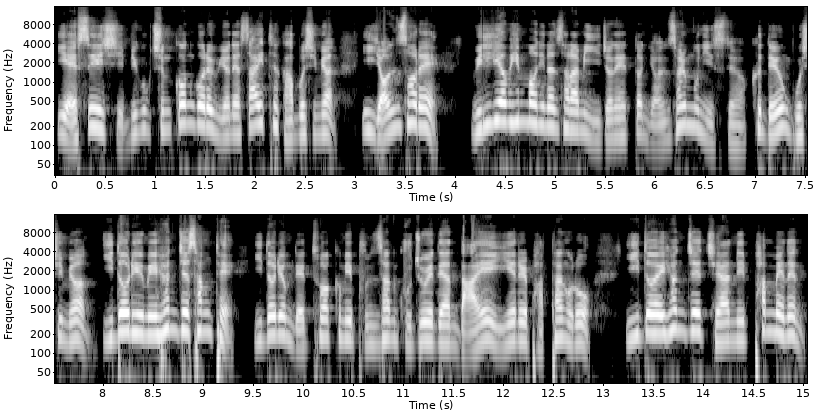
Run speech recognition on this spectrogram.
이 SEC, 미국 증권거래위원회 사이트 가보시면 이 연설에 윌리엄 힌먼이라는 사람이 이전에 했던 연설문이 있어요. 그 내용 보시면 이더리움의 현재 상태, 이더리움 네트워크 및 분산 구조에 대한 나의 이해를 바탕으로 이더의 현재 제한 및 판매는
